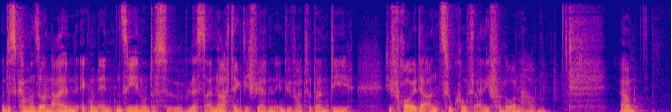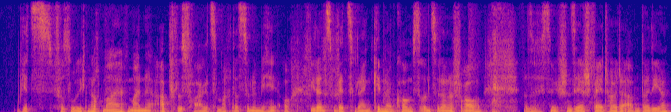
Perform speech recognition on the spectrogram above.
Und das kann man so an allen Ecken und Enden sehen und das lässt einen nachdenklich werden, inwieweit wir dann die, die Freude an Zukunft eigentlich verloren haben. Ja, jetzt versuche ich nochmal meine Abschlussfrage zu machen, dass du nämlich auch wieder ins Bett zu deinen Kindern kommst und zu deiner Frau. Also es ist nämlich schon sehr spät heute Abend bei dir.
